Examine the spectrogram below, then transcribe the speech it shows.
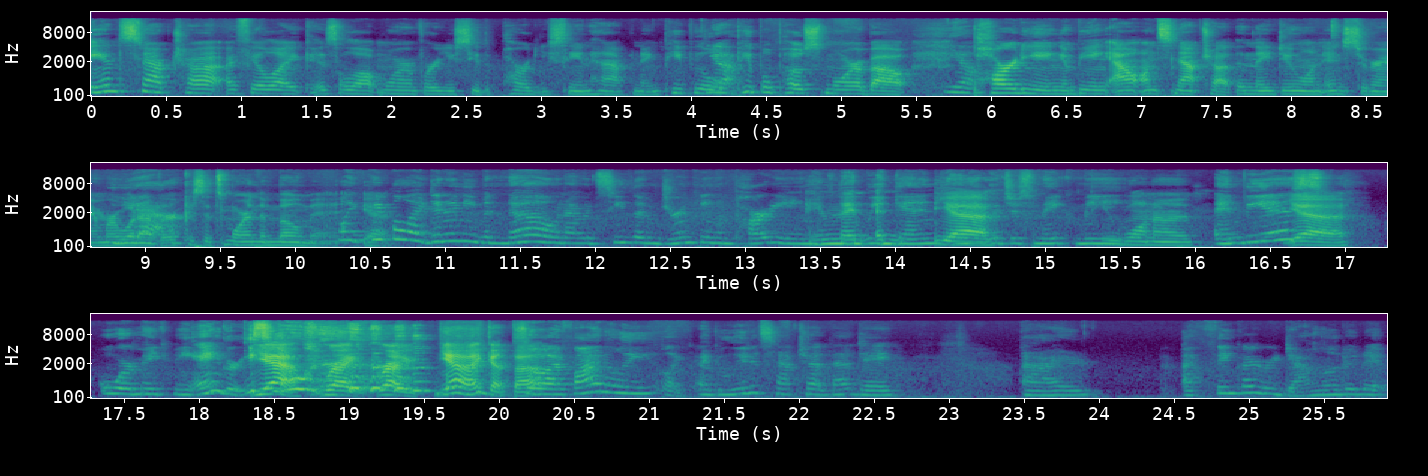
And Snapchat, I feel like, is a lot more of where you see the party scene happening. People Yeah. people post more about yeah. partying and being out on Snapchat than they do on Instagram or whatever Yeah. because it's more in the moment. Like yeah. people I didn't even know, and I would see them drinking and partying every And then- and- weekend, yeah. and it would just make me you wanna, envious, yeah, or make me angry. yeah, right, right, yeah, I get that. So. I finally like I deleted Snapchat that day. I I think I re-downloaded it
